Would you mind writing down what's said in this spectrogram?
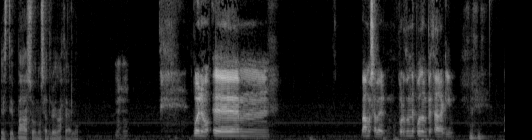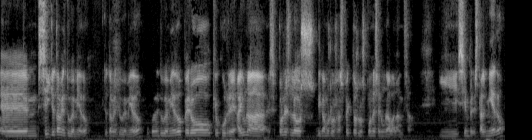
este paso, no se atreven a hacerlo? Bueno, em, vamos a ver, ¿por dónde puedo empezar aquí? Em, sí, yo también tuve miedo. Yo también tuve miedo, yo también tuve miedo, pero ¿qué ocurre? Hay una, pones los, digamos, los aspectos, los pones en una balanza. Y siempre está el miedo,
